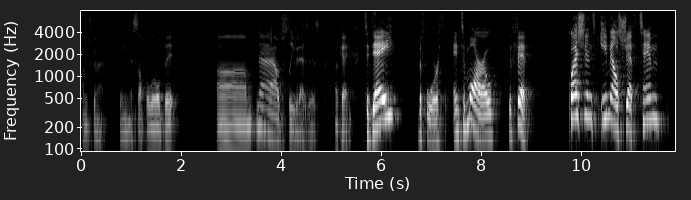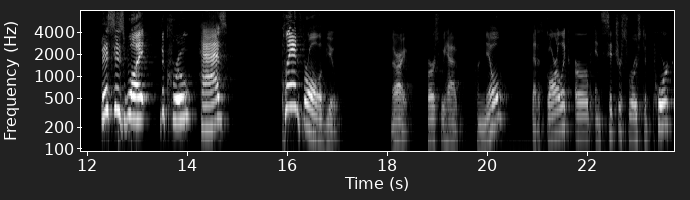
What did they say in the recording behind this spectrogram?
I'm just gonna clean this up a little bit. Um, nah, I'll just leave it as is. Okay, today the fourth and tomorrow the fifth. Questions? Email Chef Tim. This is what the crew has planned for all of you. All right. First, we have pernil. That is garlic, herb, and citrus roasted pork,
